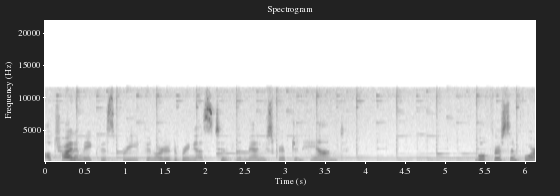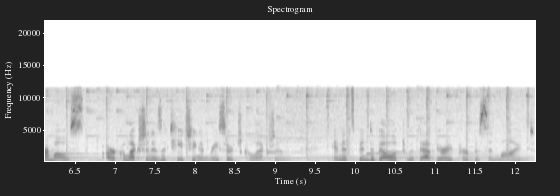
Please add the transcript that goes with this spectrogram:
I'll try to make this brief in order to bring us to the manuscript in hand. Well, first and foremost, our collection is a teaching and research collection, and it's been developed with that very purpose in mind.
